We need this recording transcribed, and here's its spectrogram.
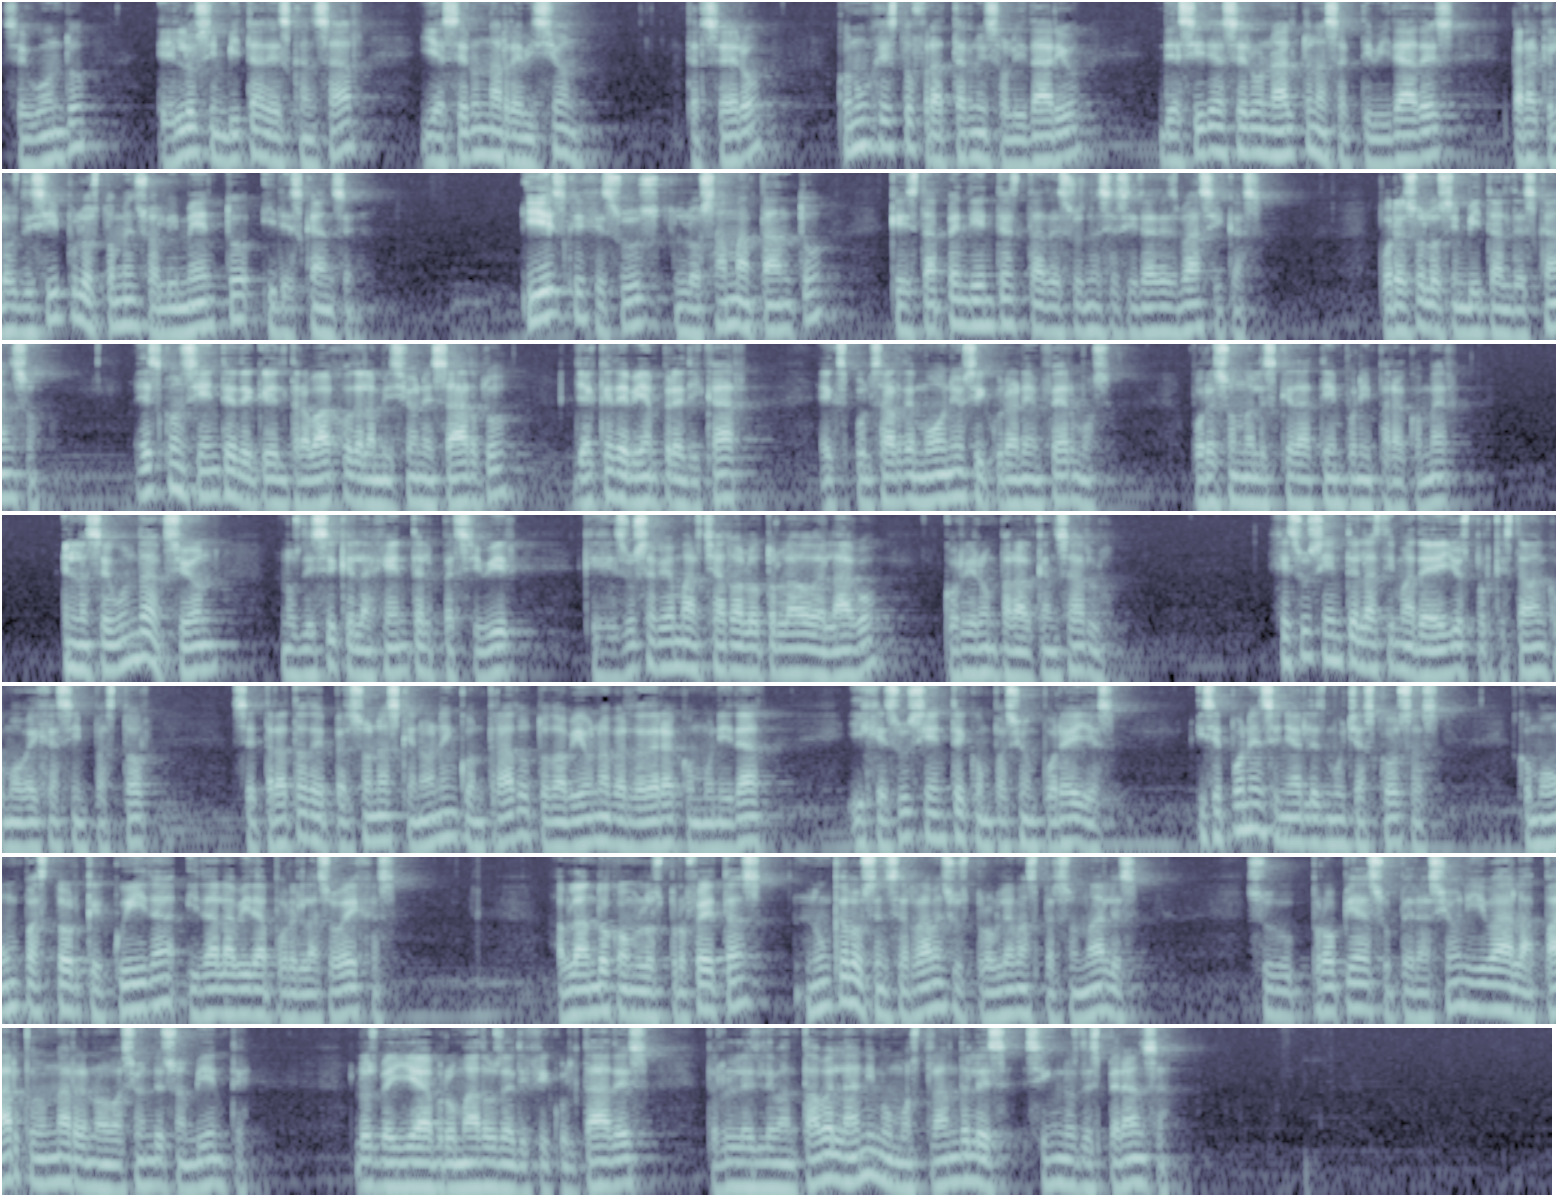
Segundo, Él los invita a descansar y hacer una revisión. Tercero, con un gesto fraterno y solidario, decide hacer un alto en las actividades para que los discípulos tomen su alimento y descansen. Y es que Jesús los ama tanto que está pendiente hasta de sus necesidades básicas. Por eso los invita al descanso. Es consciente de que el trabajo de la misión es arduo, ya que debían predicar, expulsar demonios y curar enfermos. Por eso no les queda tiempo ni para comer. En la segunda acción nos dice que la gente al percibir que Jesús había marchado al otro lado del lago, corrieron para alcanzarlo. Jesús siente lástima de ellos porque estaban como ovejas sin pastor. Se trata de personas que no han encontrado todavía una verdadera comunidad, y Jesús siente compasión por ellas, y se pone a enseñarles muchas cosas, como un pastor que cuida y da la vida por las ovejas. Hablando como los profetas, nunca los encerraba en sus problemas personales. Su propia superación iba a la par con una renovación de su ambiente. Los veía abrumados de dificultades, pero les levantaba el ánimo mostrándoles signos de esperanza.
